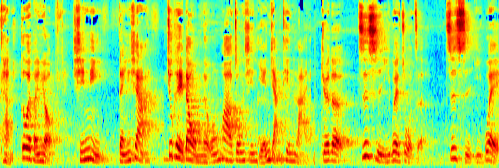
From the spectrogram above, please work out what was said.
看。各位朋友，请你等一下就可以到我们的文化中心演讲厅来，觉得。支持一位作者，支持一位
